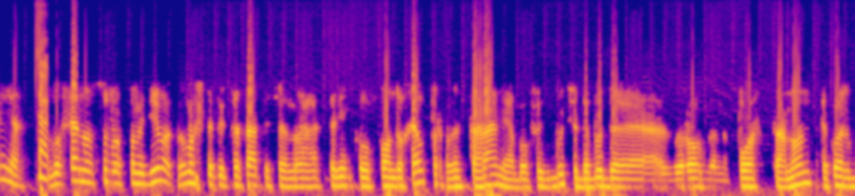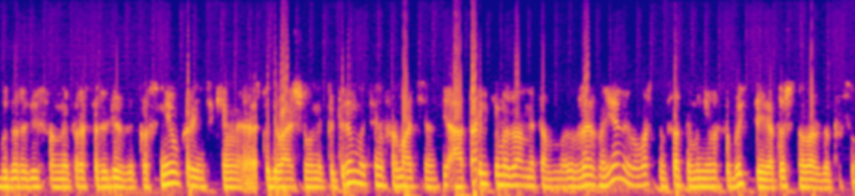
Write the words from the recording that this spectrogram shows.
Навчання Так. бо все анонсуємо в понеділок. Ви можете підписатися на сторінку фонду Helper в інстаграмі або в Фейсбуці, де буде зроблено пост анонс. Також буде розісланий прес-релізи по СМІ українським. Е, Сподіваюся, що вони підтримують цю інформацію. А так тільки ми з вами там вже знайомі, ви можете написати мені в особисті, я точно вас запишу.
